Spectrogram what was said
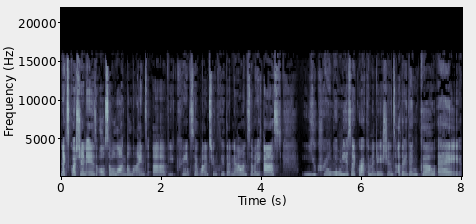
next question is also along the lines of Ukraine, so I wanted to include that now. And somebody asked, Ukrainian music recommendations other than Go A.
